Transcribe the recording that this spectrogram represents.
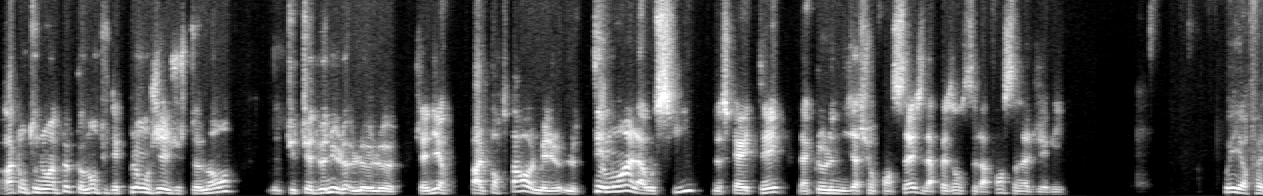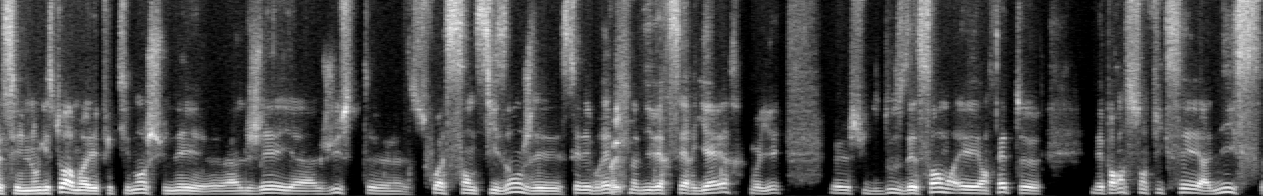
raconte-nous un peu comment tu t'es plongé justement, tu, es devenu le, le, le j'allais dire, pas le porte-parole, mais le, le, témoin là aussi de ce qu'a été la colonisation française et la présence de la France en Algérie. Oui, enfin, c'est une longue histoire. Moi, effectivement, je suis né euh, à Alger il y a juste 66 euh, ans. J'ai célébré mon anniversaire hier, vous voyez. Euh, je suis du 12 décembre. Et en fait, mes parents se sont fixés à Nice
